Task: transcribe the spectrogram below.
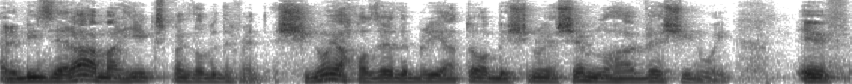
Rabbi Zera Amar, he explains a little bit different. Shinui hachozer lebriyato b'shinui Hashem lo have shinui. If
